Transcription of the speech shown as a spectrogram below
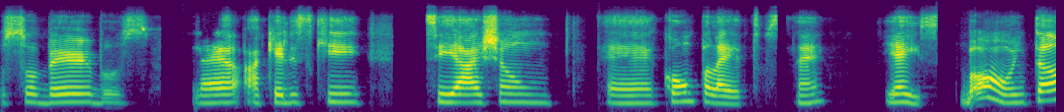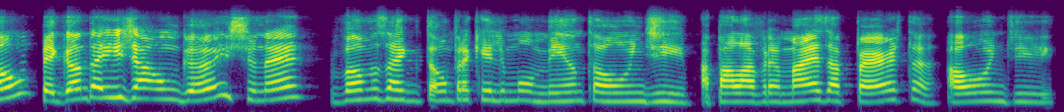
os soberbos, né? Aqueles que se acham é, completos, né? E é isso. Bom, então, pegando aí já um gancho, né? Vamos então para aquele momento onde a palavra mais aperta, aonde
